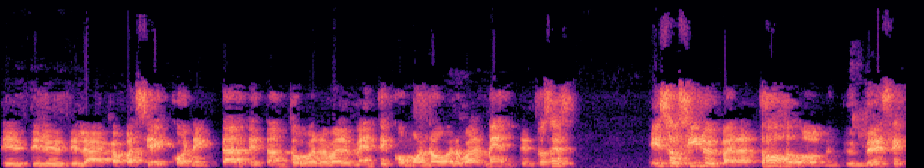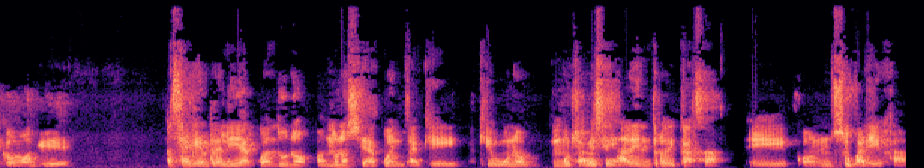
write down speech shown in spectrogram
de, de, la capacidad de conectarte tanto verbalmente como no verbalmente. Entonces, eso sirve para todo, ¿me entendés? Es como que Pasa que en realidad cuando uno, cuando uno se da cuenta que, que uno muchas veces adentro de casa, eh, con su pareja,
